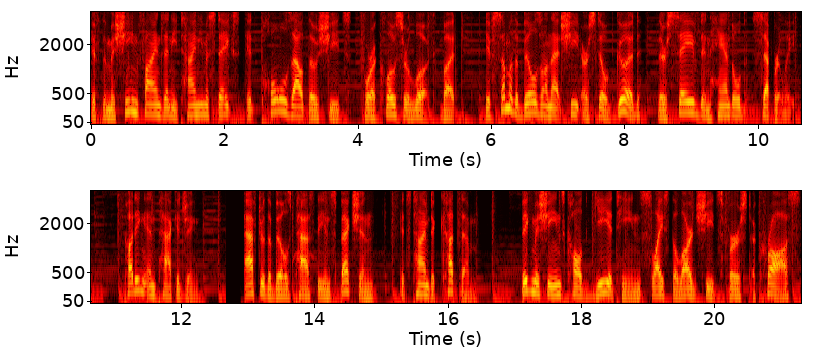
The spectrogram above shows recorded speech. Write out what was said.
If the machine finds any tiny mistakes, it pulls out those sheets for a closer look, but if some of the bills on that sheet are still good, they're saved and handled separately. Cutting and packaging. After the bills pass the inspection, it's time to cut them. Big machines called guillotines slice the large sheets first across,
